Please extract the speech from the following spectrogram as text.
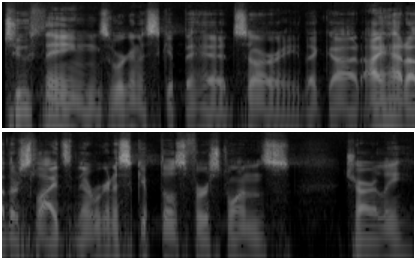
Two things. We're going to skip ahead. Sorry, that God. I had other slides in there. We're going to skip those first ones. Charlie.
